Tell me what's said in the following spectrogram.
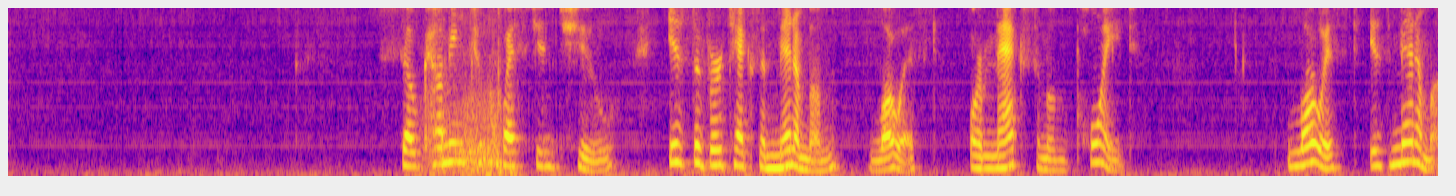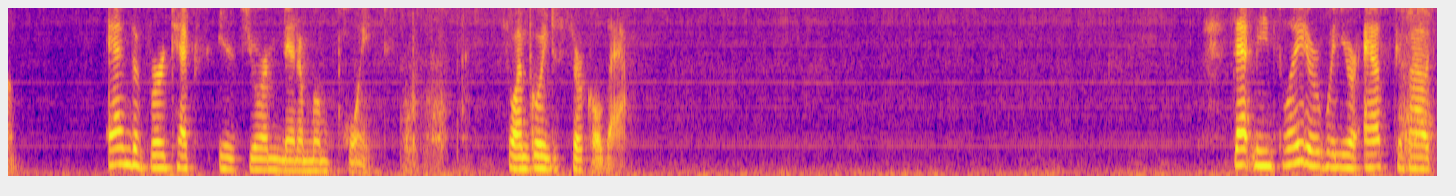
So coming to question two, is the vertex a minimum, lowest, or maximum point? Lowest is minimum, and the vertex is your minimum point. So I'm going to circle that. That means later when you're asked about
